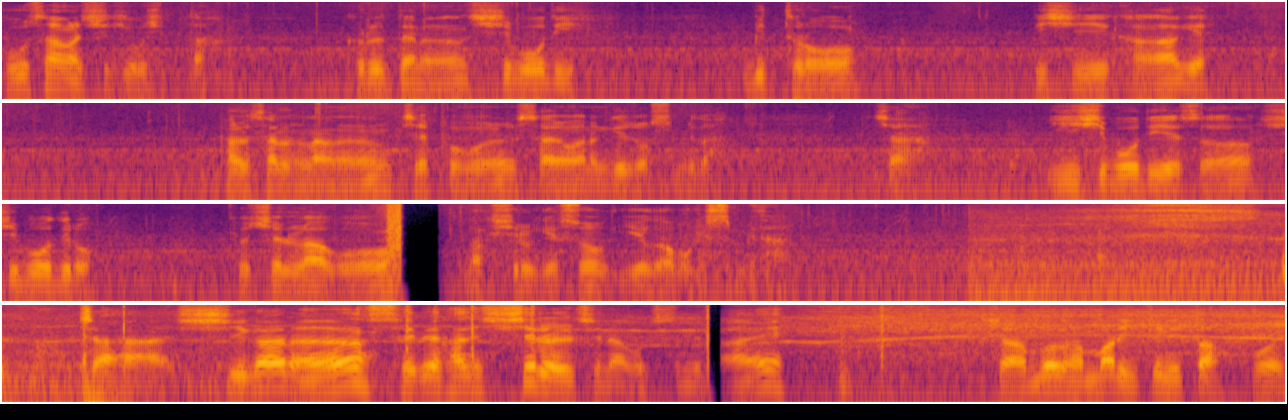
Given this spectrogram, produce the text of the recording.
부상을 시키고 싶다. 그럴 때는 15D 밑으로 빛이 강하게 발산을 하는 제품을 사용하는 게 좋습니다. 자 25D에서 15D로 교체를 하고 낚시를 계속 이어가 보겠습니다 자 시간은 새벽 1시를 지나고 있습니다 자 뭐가 한 마리 있긴 있다 보이.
